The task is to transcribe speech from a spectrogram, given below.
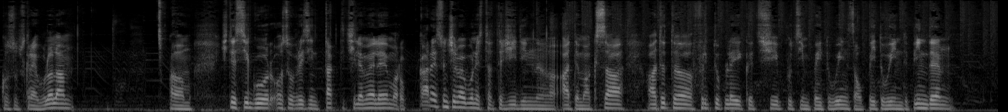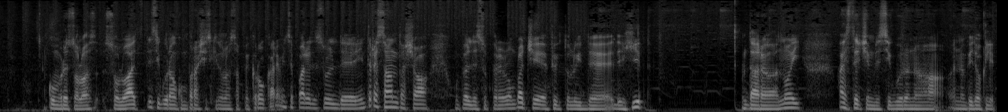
cu subscribe-ul ăla. Um, și desigur o să vă prezint tacticile mele, mă rog, care sunt cele mai bune strategii din uh, a te maxa, atât uh, free-to-play cât și puțin pay-to-win sau pay-to-win, depinde cum vreți să o, luați, să o luați. Desigur am cumpărat și skinul ăsta pe Crow, care mi se pare destul de interesant, așa, un fel de superhero, îmi place efectul lui de, de hit. Dar uh, noi, hai să trecem desigur în, uh, în videoclip.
